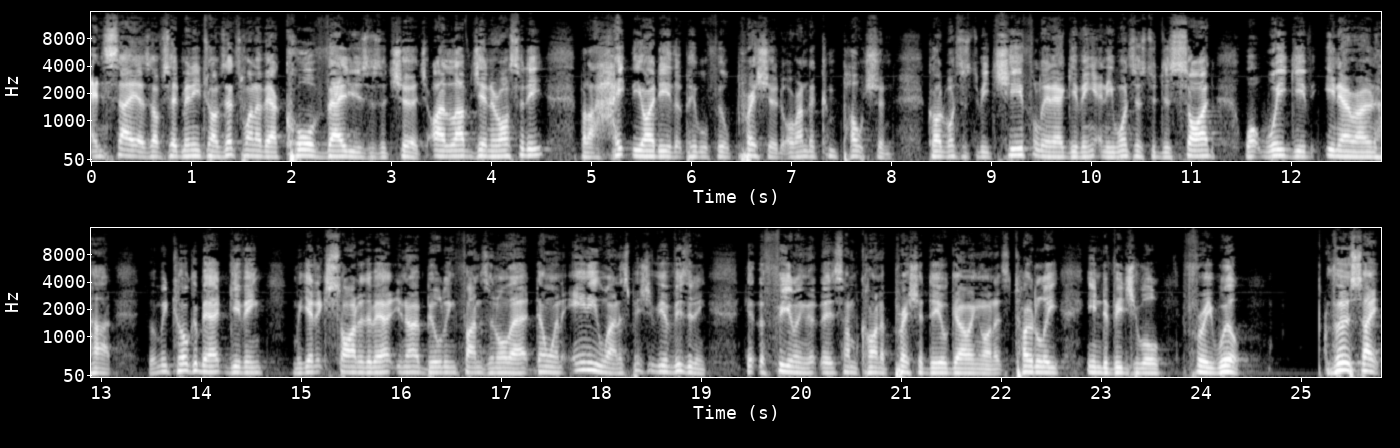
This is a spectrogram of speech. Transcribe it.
and say, as I've said many times, that's one of our core values as a church. I love generosity, but I hate the idea that people feel pressured or under compulsion. God wants us to be cheerful in our giving, and He wants us to decide what we give in our own heart. When we talk about giving, we get excited about, you know, building funds and all that. Don't want anyone, especially if you're visiting, get the feeling that there's some kind of pressure deal going on. It's totally individual free will. Verse 8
